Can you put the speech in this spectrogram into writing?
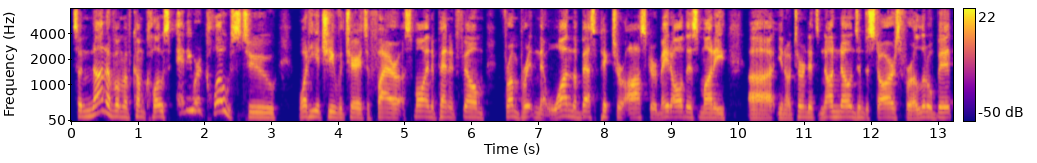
So none of them have come close, anywhere close to what he achieved with Chariots of Fire, a small independent film from Britain that won the Best Picture Oscar, made all this money, uh, you know, turned its unknowns into stars for a little bit,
